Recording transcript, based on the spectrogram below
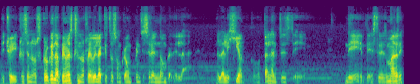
De hecho, ahí creo, creo que es la primera vez que se nos revela que estos son Crown Princes era el nombre de la, de la legión, como tal, antes de, este desmadre.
